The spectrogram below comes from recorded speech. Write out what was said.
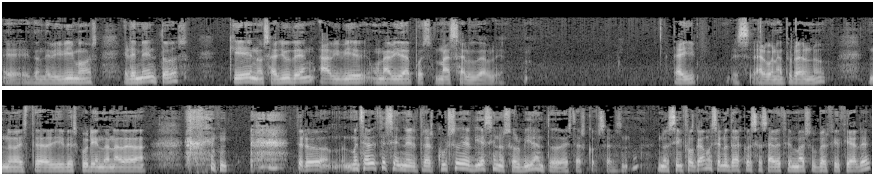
eh, donde vivimos, elementos que nos ayuden a vivir una vida pues más saludable. Está ahí, es algo natural, ¿no? No estoy descubriendo nada Pero muchas veces en el transcurso del día se nos olvidan todas estas cosas. ¿no? Nos enfocamos en otras cosas a veces más superficiales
